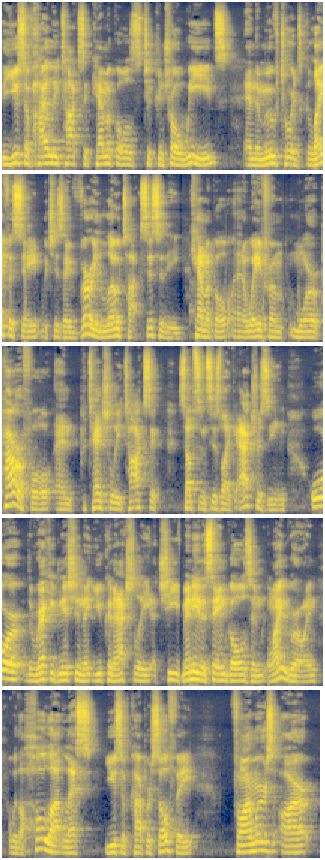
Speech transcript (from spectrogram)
the use of highly toxic chemicals to control weeds, and the move towards glyphosate, which is a very low toxicity chemical, and away from more powerful and potentially toxic substances like atrazine, or the recognition that you can actually achieve many of the same goals in wine growing with a whole lot less use of copper sulfate, farmers are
